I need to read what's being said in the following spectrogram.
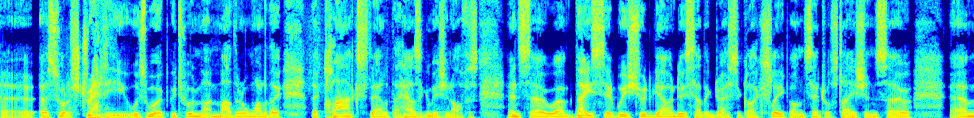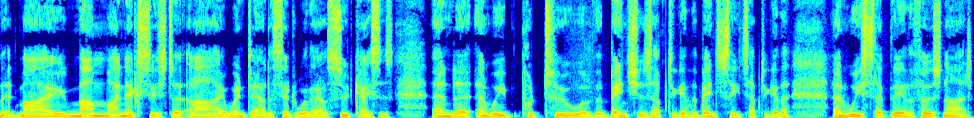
uh, a sort of strategy was worked between my mother and one of the, the clerks down at the housing commission office, and so um, they said we should go and do something drastic like sleep on Central Station. So um, my mum, my next sister, and I went down to Central with our suitcases, and uh, and we put two of the benches up together, the bench seats up together, and we slept there the first night,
